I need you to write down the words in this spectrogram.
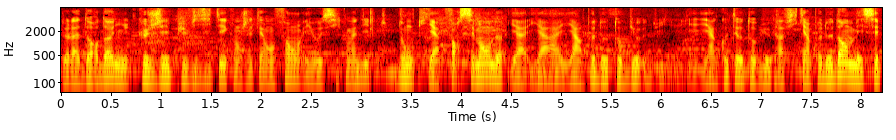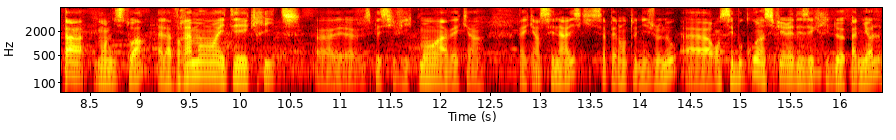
de la Dordogne que j'ai pu visiter quand j'étais enfant et aussi comme adulte. Donc il y a forcément il, y a, un peu il y a un côté autobiographique un peu dedans, mais c'est pas mon histoire. Elle a vraiment été écrite euh, spécifiquement avec un, avec un scénariste qui s'appelle Anthony Jonot. Euh, on s'est beaucoup inspiré des écrits de Pagnol,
